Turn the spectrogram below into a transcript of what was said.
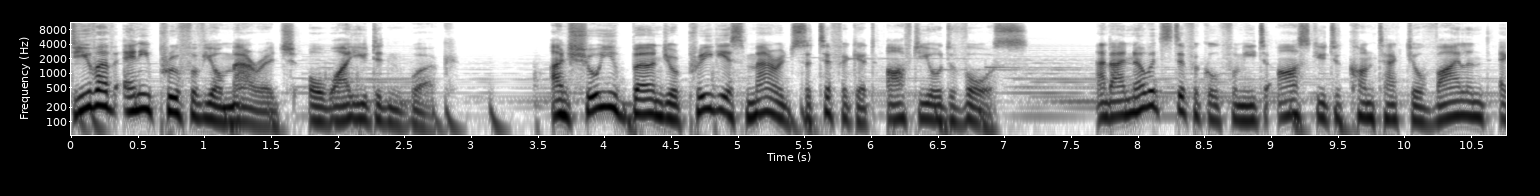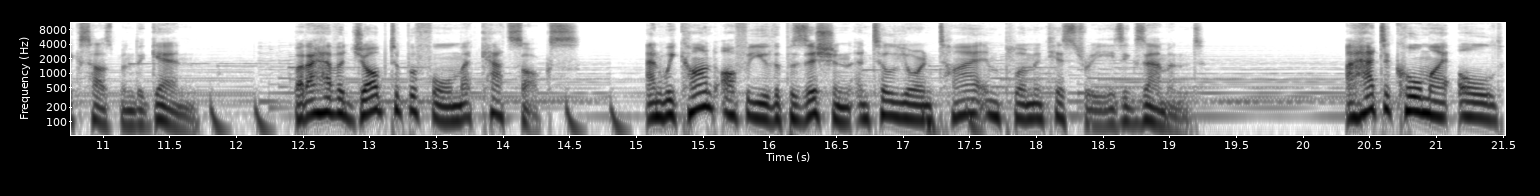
Do you have any proof of your marriage or why you didn't work? I'm sure you burned your previous marriage certificate after your divorce, and I know it's difficult for me to ask you to contact your violent ex-husband again. But I have a job to perform at CatSox, and we can't offer you the position until your entire employment history is examined. I had to call my old,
